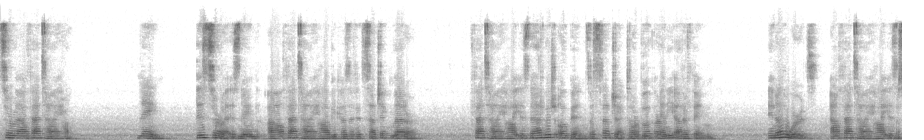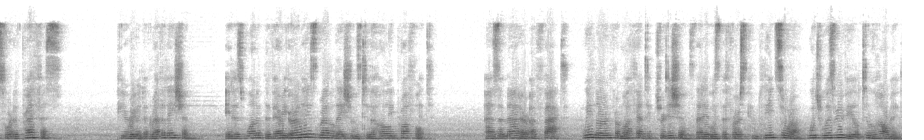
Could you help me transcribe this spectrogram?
Surah Al-Fatiha. Name. This surah is named Al-Fatiha because of its subject matter. Fatiha is that which opens a subject or book or any other thing. In other words, Al-Fatiha is a sort of preface. Period of revelation. It is one of the very earliest revelations to the Holy Prophet. As a matter of fact, we learn from authentic traditions that it was the first complete surah which was revealed to Muhammad.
